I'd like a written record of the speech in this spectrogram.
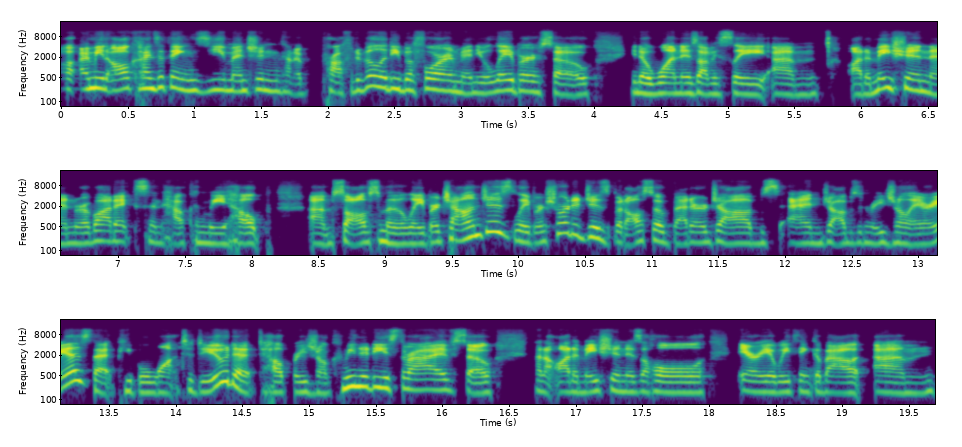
Uh, I mean, all kinds of things. You mentioned kind of profitability before and manual labor. So, you know, one is obviously um, automation and robotics, and how can we help um, solve some of the labor challenges, labor shortages, but also better jobs and jobs in regional areas that people want to do to, to help regional communities thrive. So, kind of automation is a whole area we think about. Um,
